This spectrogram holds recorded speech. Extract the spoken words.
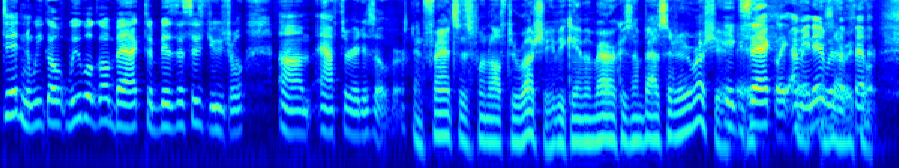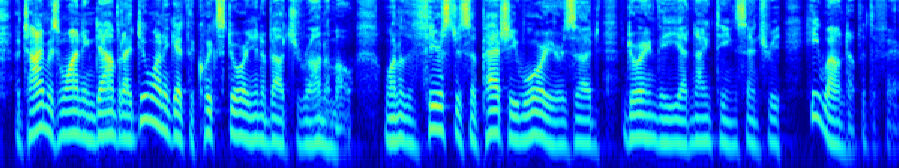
didn't we go we will go back to business as usual um, after it is over. And francis went off to russia. He became america's ambassador to russia. Exactly. I mean it was a feather. The time is winding down but i do want to get the quick story in about geronimo one of the fiercest apache warriors uh, during the uh, 19th century. He wound up at the fair.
